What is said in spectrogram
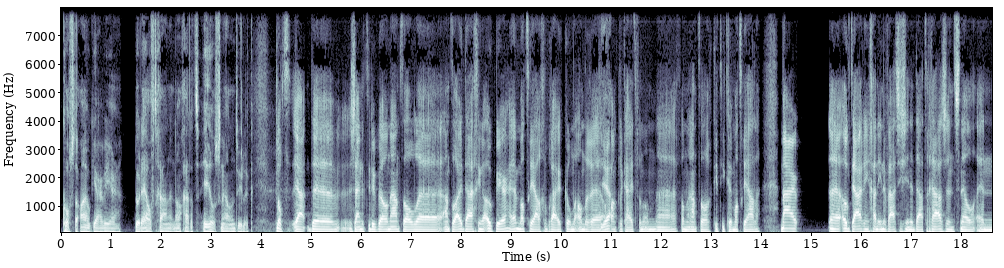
kosten elk jaar weer door de helft gaan. En dan gaat het heel snel natuurlijk. Klopt, ja. De, er zijn natuurlijk wel een aantal, uh, aantal uitdagingen ook weer. Hè? Materiaalgebruik, onder andere ja. afhankelijkheid van een, uh, van een aantal kritieke materialen. Maar uh, ook daarin gaan innovaties inderdaad razendsnel. En,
